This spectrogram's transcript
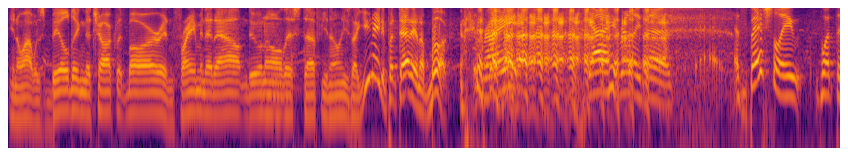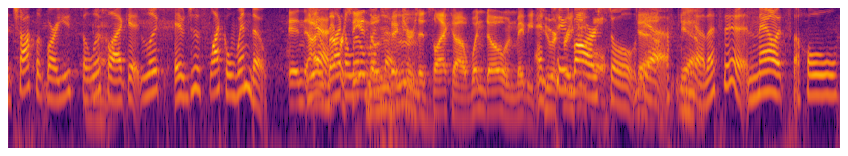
You know, I was building the chocolate bar and framing it out and doing all this stuff. You know, and he's like, "You need to put that in a book." Right? yeah, he really does. Especially what the chocolate bar used to look like. It looked it was just like a window. And I remember like seeing those window. pictures. It's like a window and maybe And two two, or three bar people. stools. Yeah. Yeah. yeah. that's it. And now it's the whole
